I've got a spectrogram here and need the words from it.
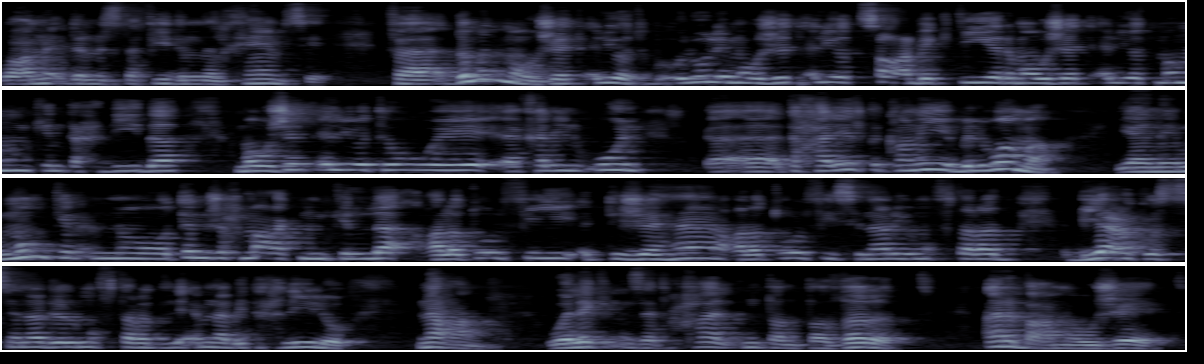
وعم نقدر نستفيد من الخامسة. فضمن موجات إليوت بيقولوا لي موجات إليوت صعبة كتير موجات إليوت ما ممكن تحديدها موجات إليوت هو خلينا نقول آه، تحاليل تقنية بالوما. يعني ممكن إنه تنجح معك ممكن لا. على طول في اتجاهان على طول في سيناريو مفترض بيعكس السيناريو المفترض اللي قمنا بتحليله. نعم ولكن إذا في حال إنت انتظرت أربع موجات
